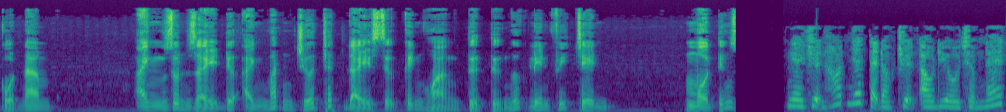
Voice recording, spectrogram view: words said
của Nam. Anh run rẩy đưa ánh mắt chứa chất đầy sự kinh hoàng từ từ ngước lên phía trên. Một tiếng Nghe chuyện hot nhất tại đọc truyện audio.net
